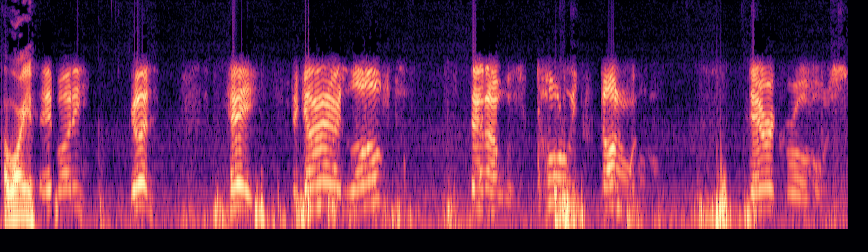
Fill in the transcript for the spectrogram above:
How are you? Hey buddy. Good. Hey, the guy I loved that I was totally done with him. Derrick Rose.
